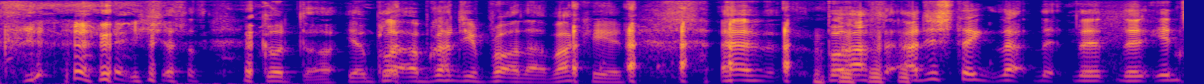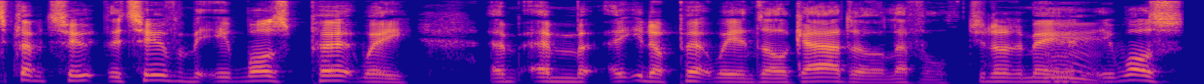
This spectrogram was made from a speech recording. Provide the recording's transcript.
Good though. Yeah, I'm, glad, I'm glad you brought that back in. Um, but I, th- I just think that the, the, the interplay between the two of them, it was Pertwee, um, um, you know, Pertwee and Delgado level. Do you know what I mean? It was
